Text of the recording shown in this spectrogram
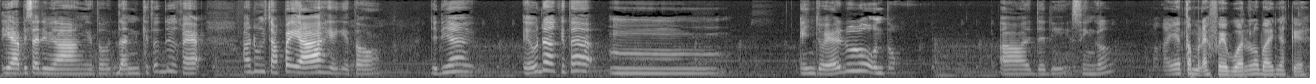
Ya bisa dibilang gitu. Dan kita juga kayak aduh capek ya kayak gitu. Jadi ya ya udah kita mm, enjoy aja dulu untuk uh, jadi single. Makanya temen FW1 lo banyak ya.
